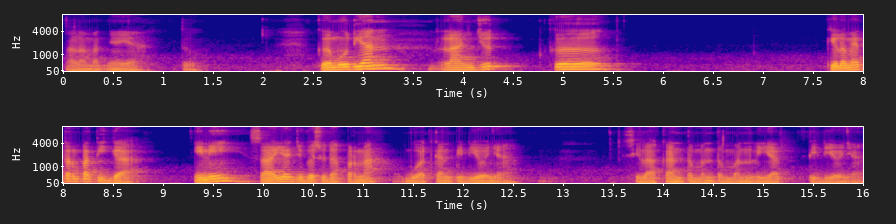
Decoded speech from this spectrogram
alamatnya ya, tuh. Kemudian lanjut ke kilometer 43. Ini saya juga sudah pernah buatkan videonya. Silakan teman-teman lihat videonya.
